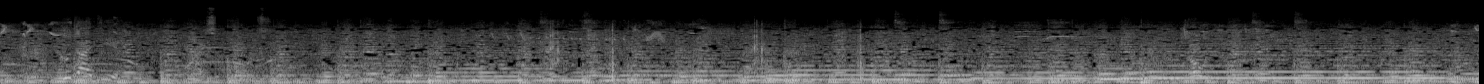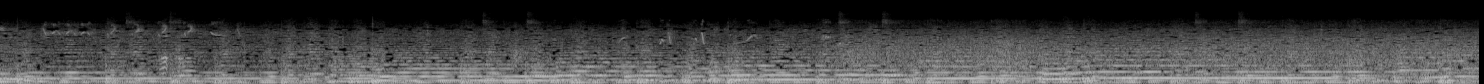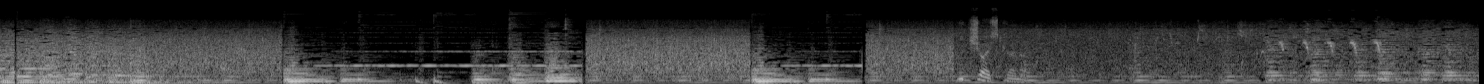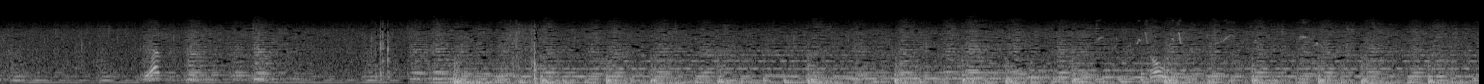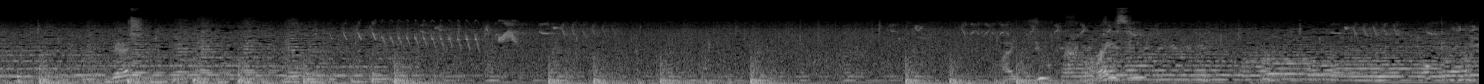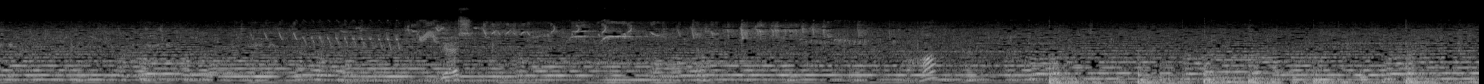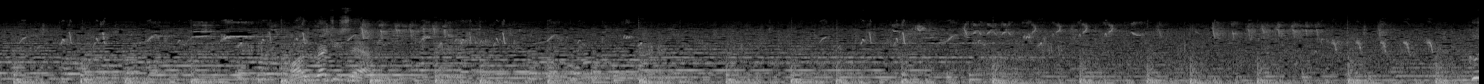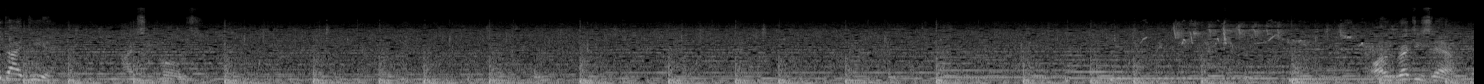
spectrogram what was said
Good idea, I suppose. Choice, Colonel. Yep. Are you crazy? Yes? Uh-huh. Already there. Good idea, I suppose. Already there.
